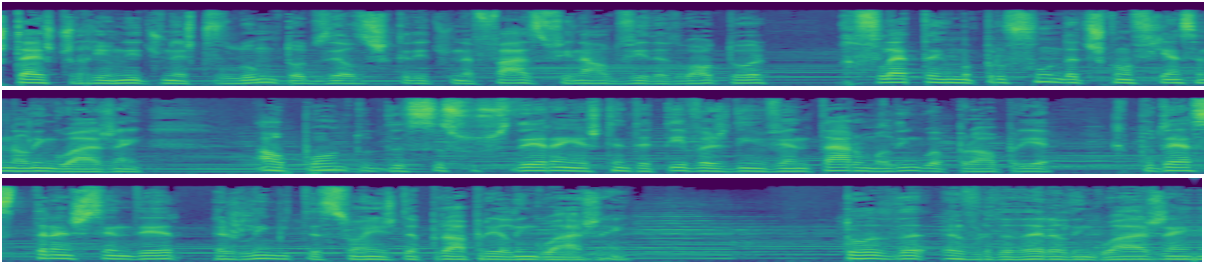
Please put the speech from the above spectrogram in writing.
Os textos reunidos neste volume, todos eles escritos na fase final de vida do autor, refletem uma profunda desconfiança na linguagem, ao ponto de se sucederem as tentativas de inventar uma língua própria que pudesse transcender as limitações da própria linguagem. Toda a verdadeira linguagem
